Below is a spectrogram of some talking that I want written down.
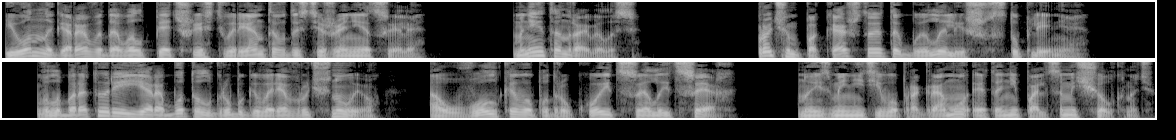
и он на гора выдавал 5-6 вариантов достижения цели. Мне это нравилось. Впрочем, пока что это было лишь вступление. В лаборатории я работал, грубо говоря, вручную, а у Волкова под рукой целый цех, но изменить его программу — это не пальцами щелкнуть.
